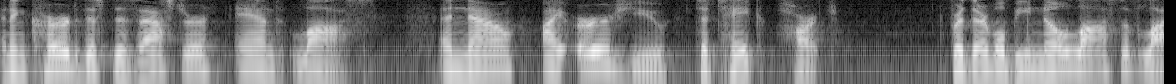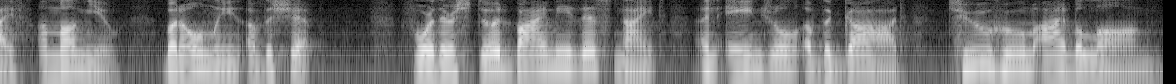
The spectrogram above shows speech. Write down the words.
and incurred this disaster and loss. And now I urge you to take heart, for there will be no loss of life among you, but only of the ship. For there stood by me this night an angel of the God to whom I belong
